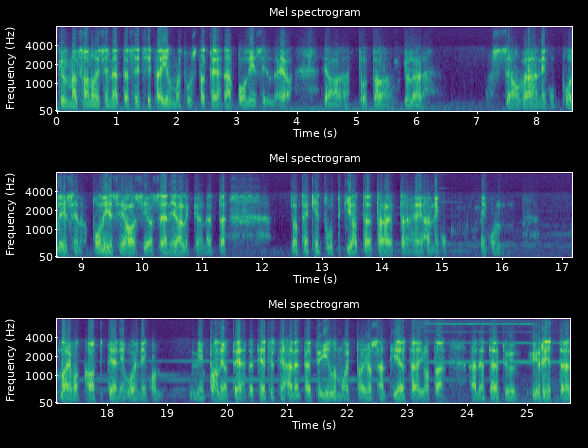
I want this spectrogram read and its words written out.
Kyllä mä sanoisin, että sit sitä ilmoitusta tehdään poliisille ja, ja tota, kyllä se on vähän niin kuin poliisin, poliisiasia sen jälkeen, että jotenkin tutkia tätä, että eihän niin kuin, niin kuin laivan kapteeni voi niin, kuin niin paljon tehdä. Tietysti hänen täytyy ilmoittaa, jos hän tietää jotain, hänen täytyy yrittää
